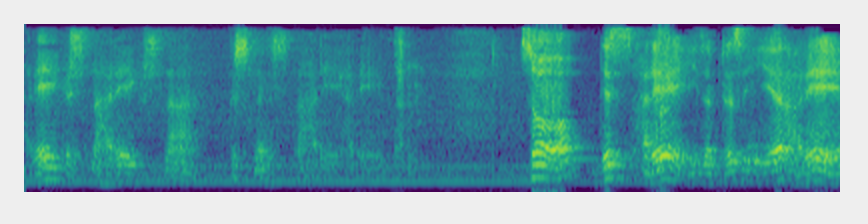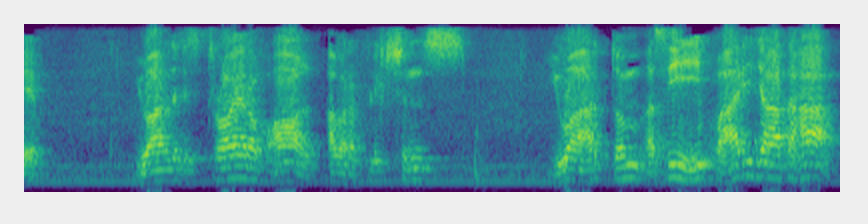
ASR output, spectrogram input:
Hare Krishna, Hare Krishna, Krishna Krishna, Hare Hare. So this Hare is addressing here Hare. You are the destroyer of all our afflictions. You are Tvam Asi Parijataha.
